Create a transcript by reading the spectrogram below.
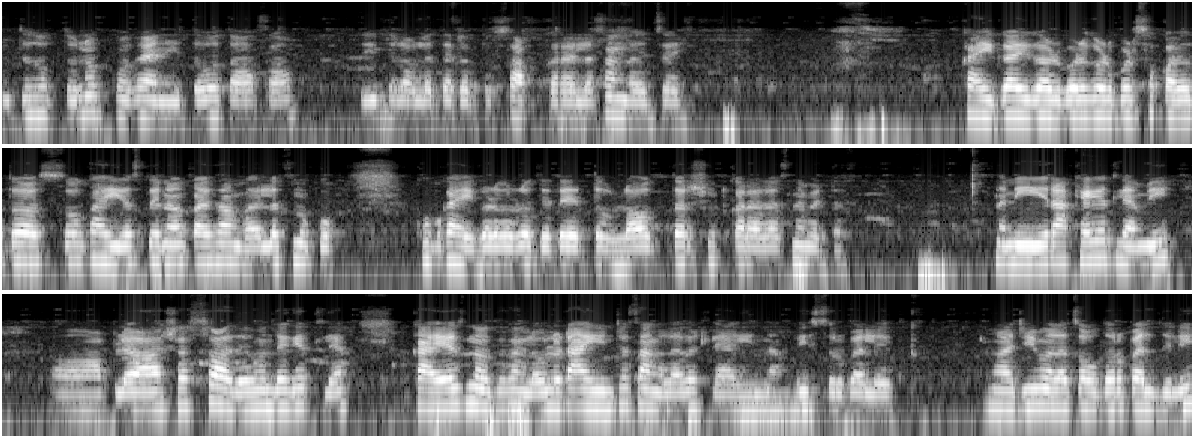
इथं झोपतो ना फॅन इथं होता असा. ते इथं लावला त्याच्यात तो साफ करायला सांगायचं आहे काही घाई गडबड गडबड सकाळी तर असं घाई असते ना काय सांगायलाच नको. खूप घाई गडबड होते ते व्लॉग तर शूट करायलाच नाही भेटत. आणि राख्या घेतल्या मी आपल्या अशा साध्यामध्ये घेतल्या. कायच नव्हतं चांगलं उलट आईंच्या चांगल्या भेटल्या आईंना वीस रुपयाला एक. माझी मला चौदा रुपयाला दिली.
